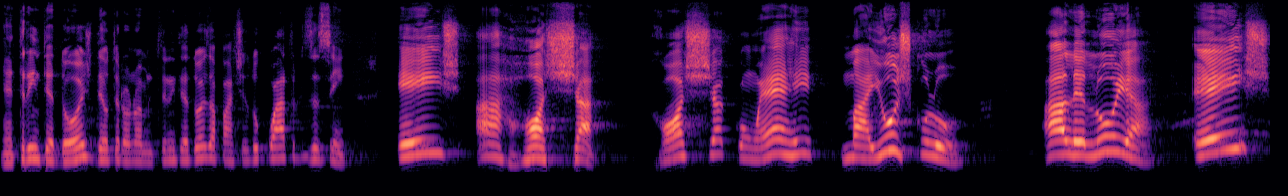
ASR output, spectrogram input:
é 32, Deuteronômio 32, a partir do 4, diz assim: Eis a rocha rocha com R maiúsculo. Aleluia! Eis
